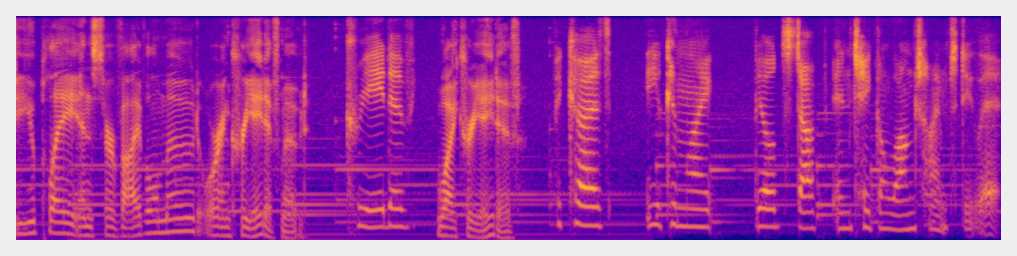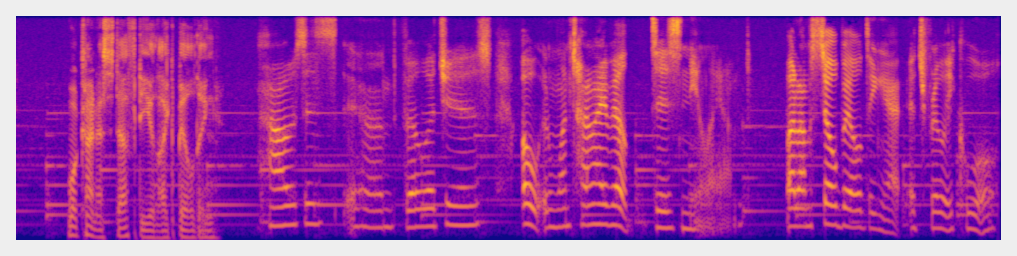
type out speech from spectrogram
Do you play in survival mode or in creative mode? Creative Why creative? because you can like build stuff and take a long time to do it. What kind of stuff do you like building? Houses and villages. Oh, and one time I built Disneyland. But I'm still building it. It's really cool.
